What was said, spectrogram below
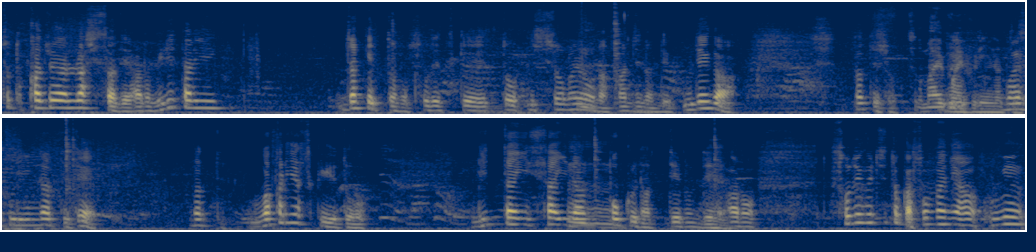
ちょっとカジュアルらしさであのミリタリージャケットの袖付けと一緒のような感じなんで、腕がなんて言うんでしょうちょっと前振りになって前振りになっててなんて分かりやすく言うと立体裁断っぽくなってるんで、あの袖口とかそんなにあ上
